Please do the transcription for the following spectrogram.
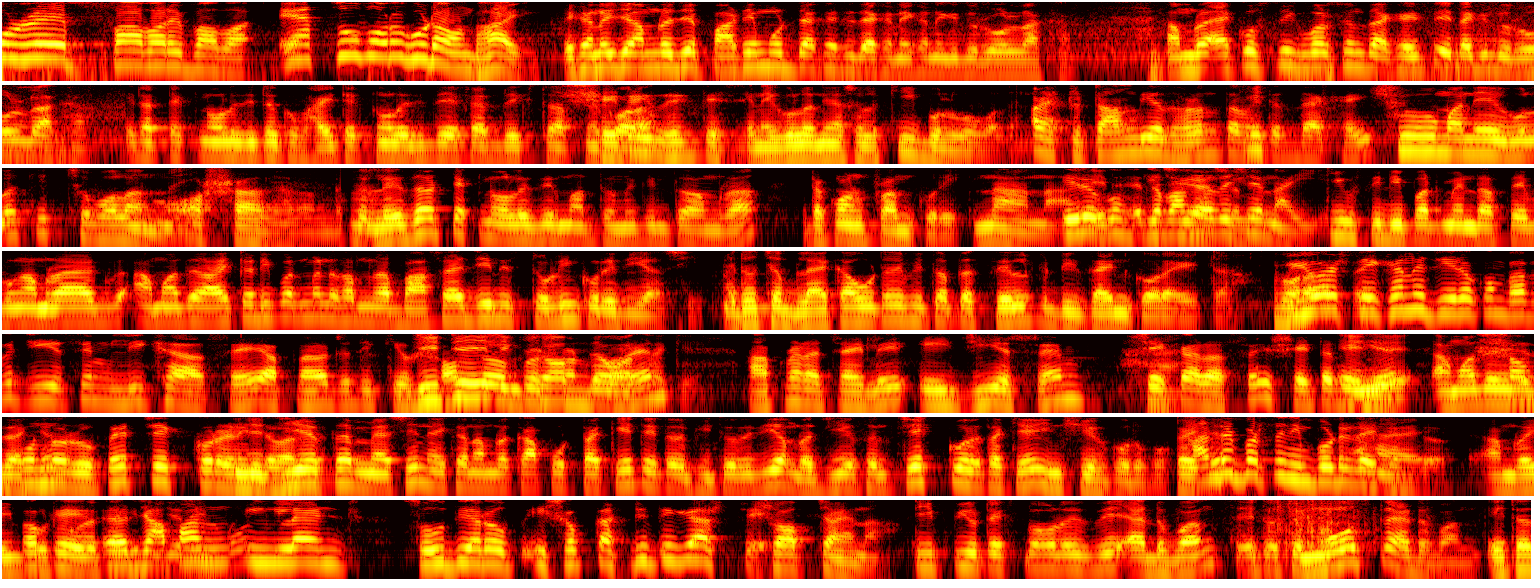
ওরে বাবা রে বাবা, এত বড় গোডাউন। ভাই, এখানে যে আমরা যে পার্টি মোড দেখাচ্ছি দেখেন, এখানে কিন্তু রোল রাখা। আমরা অ্যাকোস্টিক ভার্সন দেখাইছি এটা কিন্তু রোল রাখা। এটা টেকনোলজিটা খুব হাই টেকনোলজি দিয়ে ফ্যাব্রিক্সটা আপনি সেটাই করা দেখতেছি। এখানে এগুলো নিয়ে আসলে কি বলব বলেন? আর একটু টান দিয়ে ধরেন তো আমি এটা দেখাই। কিছু মানে এগুলো কিচ্ছু বলার নাই। অসাধারণ। লেজার টেকনোলজির মাধ্যমে কিন্তু আমরা এটা কনফার্ম করি। না না এরকম এটা বাংলাদেশে নাই। কিউসি ডিপার্টমেন্ট আছে এবং আমরা আমাদের আরেকটা ডিপার্টমেন্ট আছে আমরা বাসায় যে ইনস্টলিং করে দিয়ে আসি। এটা হচ্ছে ব্ল্যাক আউটের ভিতরে আপনার সেলফ ডিজাইন করা এটা। ভিউয়ার্স এখানে যেরকম ভাবে জিএসএম লেখা আছে আপনারা যদি কেউ সন্দেহ সব দেওয়া থাকে। আপনারা চাইলে এই জিএসএম চেকার আছে সেটা দিয়ে আমাদের সম্পূর্ণ রূপে চেক করে নিতে পারবেন। জিএসএম মেশিন এখানে আমরা কাপড়টা কেটে এটার ভিতরে দিয়ে আমরা জিএসএম চেক করে তাকে ইনশিওর করব। 100% ইম্পোর্টেড হ্যাঁ, আইটেম তো। আমরা ইম্পোর্ট করে থাকি জাপান ইংল্যান্ড সৌদি আরব এইসব কান্ট্রি থেকে আসছে? সব চায়না টিপিও টেকনোলজি অ্যাডভান্স এটা হচ্ছে মোস্ট অ্যাডভান্স এটা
